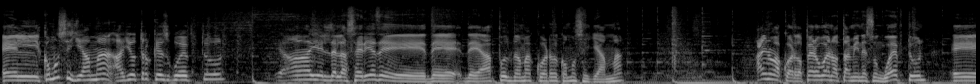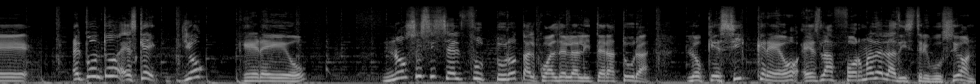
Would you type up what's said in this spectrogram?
El, ¿cómo se llama? Hay otro que es webtoon. Ay, el de la serie de, de, de Apple, no me acuerdo cómo se llama. Ay, no me acuerdo, pero bueno, también es un webtoon. Eh, el punto es que yo creo, no sé si sea el futuro tal cual de la literatura. Lo que sí creo es la forma de la distribución.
